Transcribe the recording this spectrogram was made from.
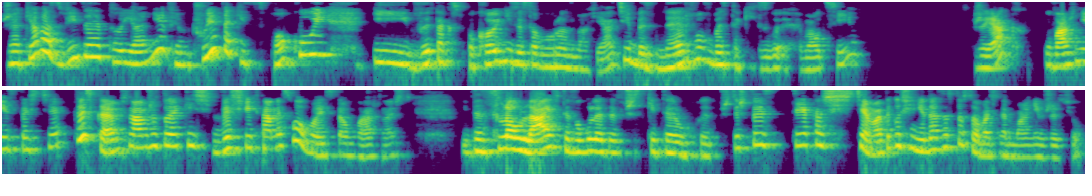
że jak ja was widzę, to ja nie wiem, czuję taki spokój i wy tak spokojnie ze sobą rozmawiacie, bez nerwów, bez takich złych emocji. Że jak? Uważni jesteście? Kryska, ja myślałam, że to jakieś wyświechtane słowo jest ta uważność. I ten slow life, te w ogóle te wszystkie te ruchy. Przecież to jest jakaś ściema, tego się nie da zastosować normalnie w życiu.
